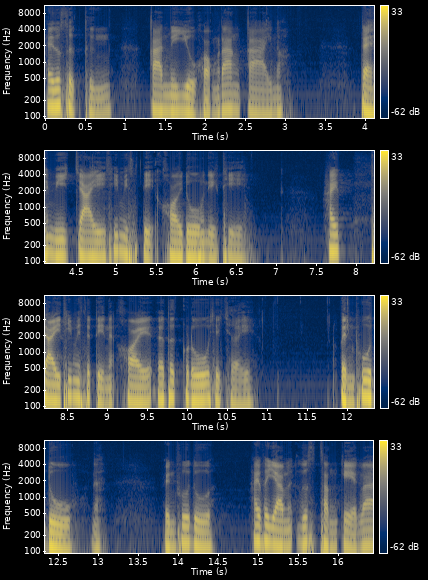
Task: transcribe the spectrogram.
ให้รู้สึกถึงการมีอยู่ของร่างกายเนาะแต่ให้มีใจที่มีสติคอยดูมันอีกที ให้ ใจที่มีสติเนะี่ยคอยระลึกรู้เฉยๆ เป็นผู้ดูนะเป็นผู้ดูให้พยายามรู้สังเกตว่า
